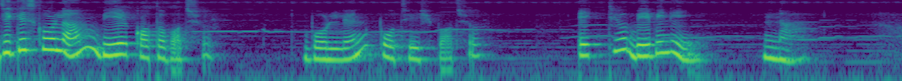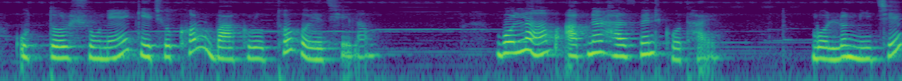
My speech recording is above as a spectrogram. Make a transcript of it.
জিজ্ঞেস করলাম, বিয়ের কত বছর? বললেন, পঁচিশ বছর। একটিও বেবি নেই? না। উত্তর শুনে কিছুক্ষণ বাকরুদ্ধ হয়েছিলাম। বললাম, আপনার হাজব্যান্ড কোথায়? বলল, নিচে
